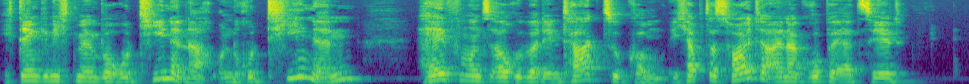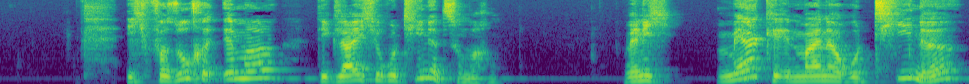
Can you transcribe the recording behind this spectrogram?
Ich denke nicht mehr über Routine nach und Routinen helfen uns auch über den Tag zu kommen. Ich habe das heute einer Gruppe erzählt. Ich versuche immer die gleiche Routine zu machen. Wenn ich merke, in meiner Routine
